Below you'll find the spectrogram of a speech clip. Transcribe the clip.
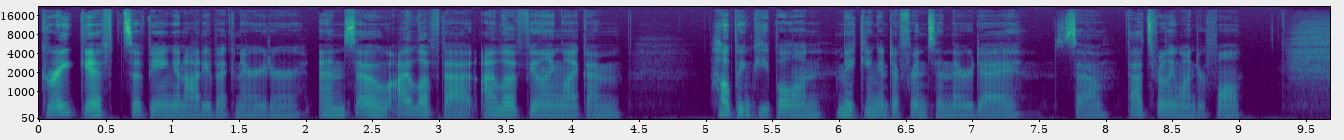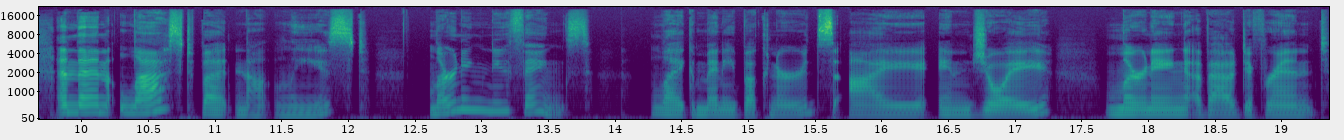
great gifts of being an audiobook narrator. And so I love that. I love feeling like I'm helping people and making a difference in their day. So that's really wonderful. And then last but not least, learning new things. Like many book nerds, I enjoy learning about different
